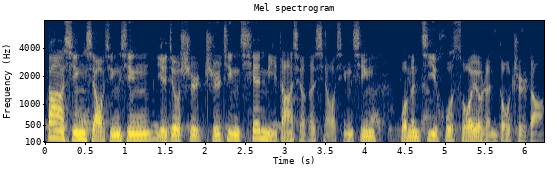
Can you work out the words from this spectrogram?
大型小行星，也就是直径千米大小的小行星，我们几乎所有人都知道。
